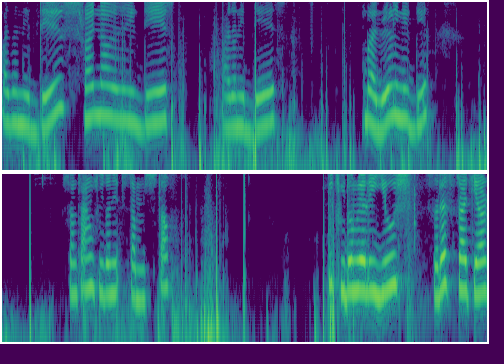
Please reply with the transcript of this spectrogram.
I don't need this. Right now, I don't need this. I don't need this. But I really need this. Sometimes we don't need some stuff. Which we don't really use. So let's try it here.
